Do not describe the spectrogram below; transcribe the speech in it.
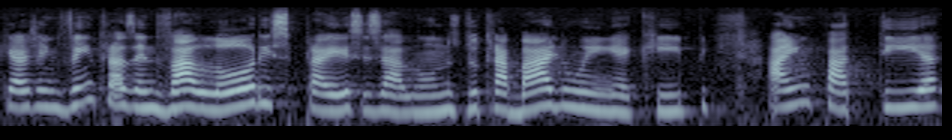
que a gente vem trazendo valores para esses alunos do trabalho em equipe, a empatia,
